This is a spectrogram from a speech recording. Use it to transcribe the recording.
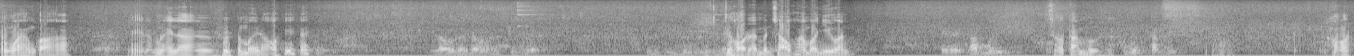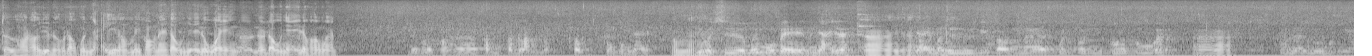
Năm ngoái không có hả? À, vậy năm nay là nó mới nổi lâu rồi đó anh cũng cũng cũng bị cái hồ này mình sâu khoảng bao nhiêu anh? Cái này 80 sâu 80 hả? Nước 80 hồi từ hồi đó giờ nó đâu có nhảy đâu mấy con này đâu có nhảy nó quen rồi nó đâu có nhảy đâu phải không anh? Nước là khoảng ờ, 8 85 đó không không không nhảy. Không nhảy. Hồi xưa mới mua về nó nhảy thôi. À dạ. Nhảy mà hư cái con ờ, con con con tu á. À. Nó mua một ngàn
